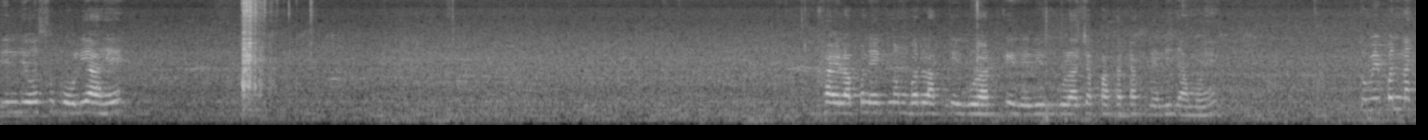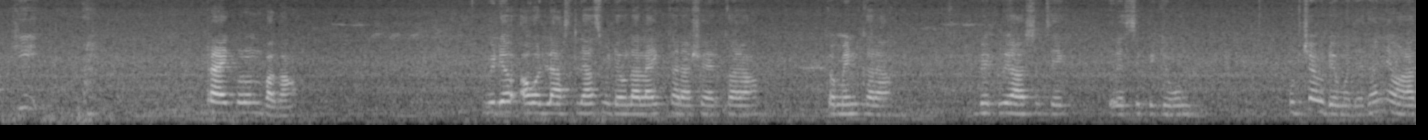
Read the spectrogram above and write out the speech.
तीन दिवस सुकवली आहे. खायला पण एक नंबर लागते. गुळात केलेली गुळाच्या पाकात टाकलेली त्यामुळे. तुम्ही पण नक्की ट्राय करून बघा. व्हिडिओ आवडला असल्यास व्हिडिओला लाईक करा शेअर करा कमेंट करा. भेटूया असंच एक रेसिपी घेऊन पुढच्या व्हिडिओमध्ये. धन्यवाद.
